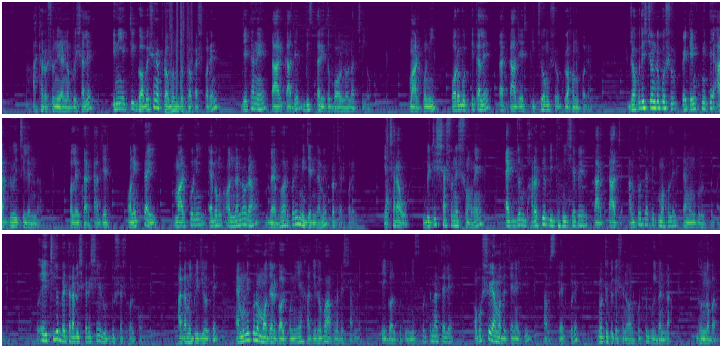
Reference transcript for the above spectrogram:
আঠারোশো নিরানব্বই সালে তিনি একটি গবেষণা প্রবন্ধ প্রকাশ করেন, যেখানে তার কাজের বিস্তারিত বর্ণনা ছিল। মার্কনি পরবর্তীকালে তার কাজের কিছু অংশ গ্রহণ করেন। জগদীশচন্দ্র বসু পেটেন্ট নিতে আগ্রহী ছিলেন না, ফলে তার কাজের অনেকটাই মার্কনি এবং অন্যান্যরা ব্যবহার করে নিজের নামে প্রচার করেন। এছাড়াও ব্রিটিশ শাসনের সময়ে একজন ভারতীয় বিজ্ঞানী হিসেবে তার কাজ আন্তর্জাতিক মহলে তেমন গুরুত্ব পায়নি। তো এই ছিল বেতার আবিষ্কারের সেই রুদ্ধশ্বাস গল্প। আগামী ভিডিওতে এমনই কোনো মজার গল্প নিয়ে হাজির হব আপনাদের সামনে। সেই গল্পটি মিস করতে না চাইলে অবশ্যই আমাদের চ্যানেলটি সাবস্ক্রাইব করে নোটিফিকেশন অন করতে ভুলবেন না। ধন্যবাদ।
